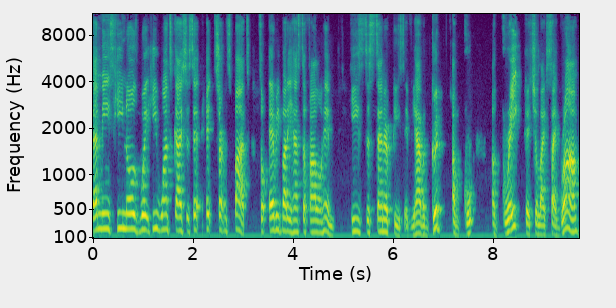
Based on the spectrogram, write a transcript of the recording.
that means he knows where he wants guys to sit, hit certain spots. So everybody has to follow him. He's the centerpiece. If you have a good a, a great pitcher like Grom,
